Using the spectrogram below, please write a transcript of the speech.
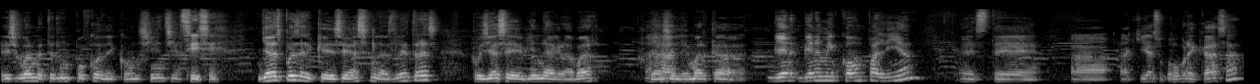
es igual meterle un poco de conciencia. Sí, sí. Ya después de que se hacen las letras, pues ya se viene a grabar, ya Ajá. se le marca Viene, viene mi compa Liam, este, a- aquí a su pobre casa.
